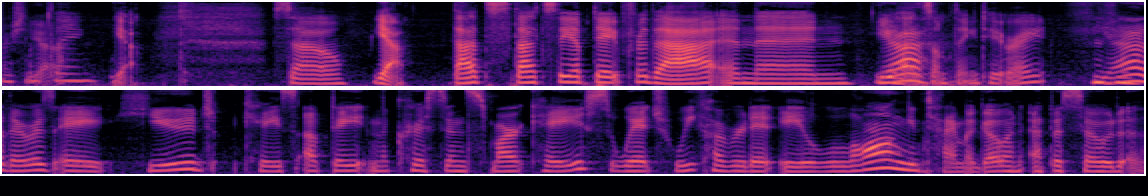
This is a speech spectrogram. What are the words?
or something. Yeah. So, yeah, that's that's the update for that. And then you Yeah. had something too, right? Yeah, there was a huge case update in the Kristen Smart case, which we covered it a long time ago in episode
